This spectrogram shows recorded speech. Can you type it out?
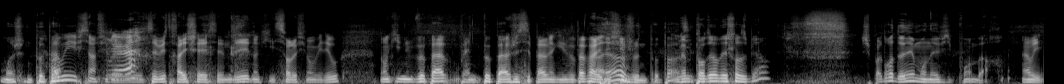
moi je ne peux pas. Ah oui, c'est un film. Ah. euh, Xavier travaille chez SND, donc il sort le film en vidéo. Donc il ne veut pas, enfin il ne peut pas, je sais pas, mais il ne veut pas parler Ah, du film. je ne peux pas. Même pour dire des choses bien? J'ai pas le droit de donner mon avis, point barre. Ah oui.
